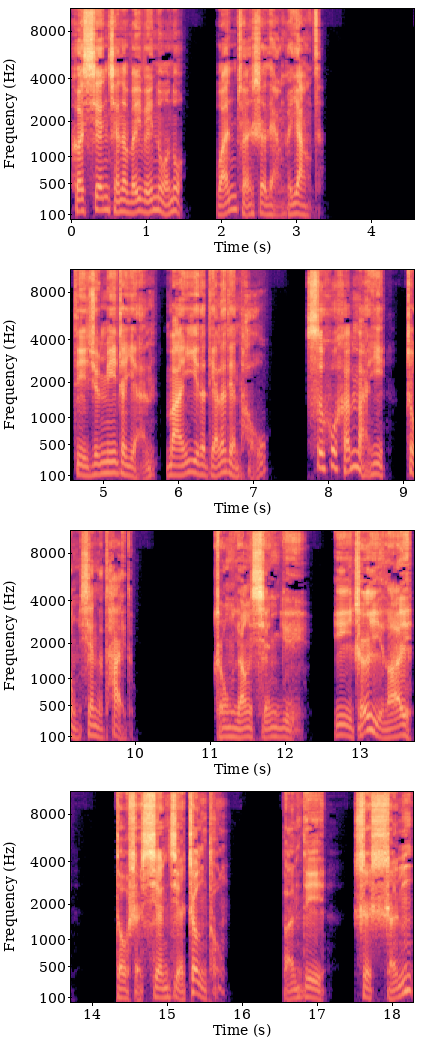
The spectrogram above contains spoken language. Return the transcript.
和先前的唯唯诺诺，完全是两个样子。帝君眯着眼，满意的点了点头，似乎很满意众仙的态度。中央仙域一直以来都是仙界正统，本帝是神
